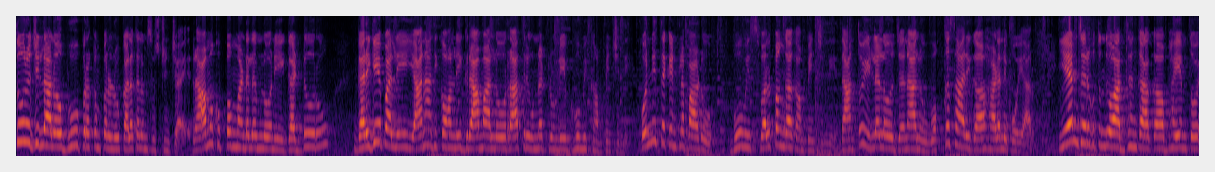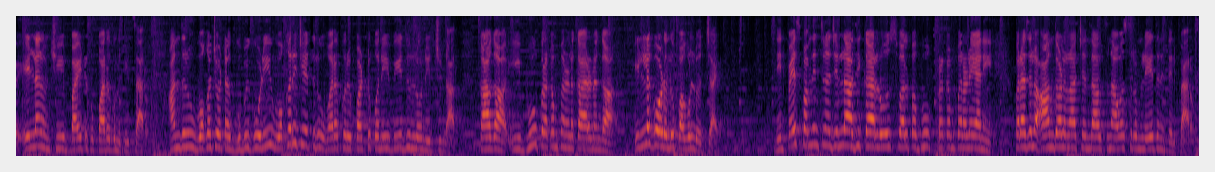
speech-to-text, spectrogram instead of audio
చిత్తూరు జిల్లాలో భూ ప్రకంపనలు కలకలం సృష్టించాయి. రామకుప్పం మండలంలోని గడ్డూరు గరిగేపల్లి యానాది కాలనీ గ్రామాల్లో రాత్రి ఉన్నట్లుండి భూమి కంపించింది. కొన్ని సెకండ్ల పాటు భూమి స్వల్పంగా కంపించింది. దాంతో ఇళ్ళలో జనాలు ఒక్కసారిగా హడలిపోయారు. ఏం జరుగుతుందో అర్థం కాక భయంతో ఇళ్ళ నుంచి బయటకు పరుగులు తీశారు. అందరూ ఒకచోట గుబిగూడి ఒకరి చేతులు మరొకరు పట్టుకొని వీధుల్లో నిల్చున్నారు. కాగా ఈ భూ ప్రకంపనల కారణంగా ఇళ్ళ గోడలు పగుళ్ళొచ్చాయి. దీనిపై స్పందించిన జిల్లా అధికారులు స్వల్ప భూ ప్రకంపనలే అని ప్రజలు ఆందోళన చెందాల్సిన అవసరం లేదని తెలిపారు.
